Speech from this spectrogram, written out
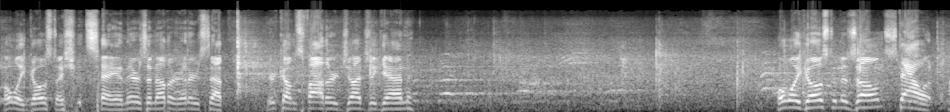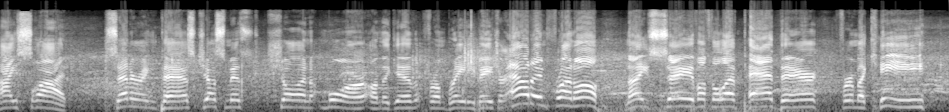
Holy Ghost, I should say, and there's another intercept. Here comes Father Judge again. Holy Ghost in the zone, Stout, high slot, Centering pass just missed Sean Moore on the give from Brady Baker. Out in front. Oh, nice save off the left pad there for McKee.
